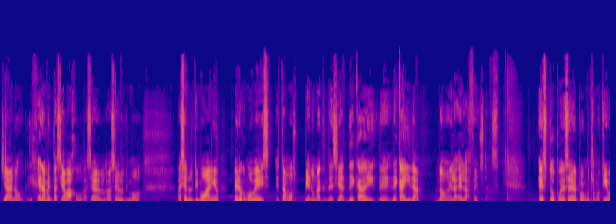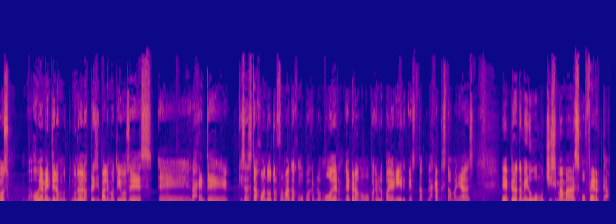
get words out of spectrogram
llano, ligeramente hacia abajo, hacia, hacia, el, último, hacia el último año. Pero como veis, estamos viendo una tendencia de, caída ¿no? en, las fetchlands. Esto puede ser por muchos motivos. Obviamente uno de los principales motivos es eh, la gente quizás está jugando otros formatos, como por ejemplo Modern, eh, perdón, como por ejemplo Pioneer, que las cartas están bañadas. Eh, pero también hubo muchísima más oferta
